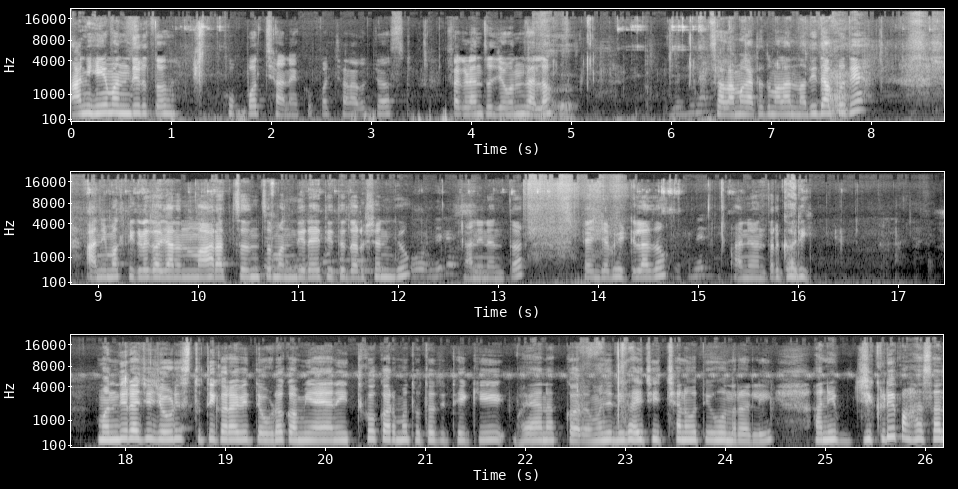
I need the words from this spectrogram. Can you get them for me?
आणि हे मंदिर तर खूपच छान आहे खूपच छान आता जस्ट सगळ्यांचं जेवण झालं. चला मग आता तुम्हाला नदी दाखवते. आणि मग तिकडे गजानन महाराजांचं मंदिर आहे तिथे दर्शन घेऊ. आणि नंतर त्यांच्या भेटीला जाऊ. आणि नंतर घरी. मंदिराची जेवढी स्तुती करावी तेवढं कमी आहे आणि इतकं करमत होतं तिथे की भयानक कर म्हणजे निघायची इच्छा नव्हती होऊन राहिली. आणि जिकडे पाहसाल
